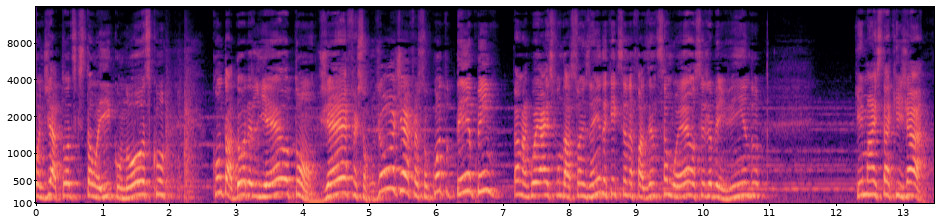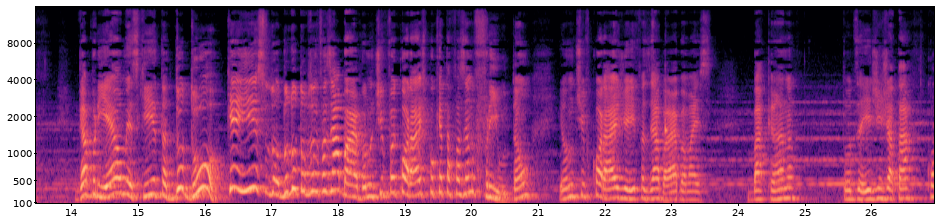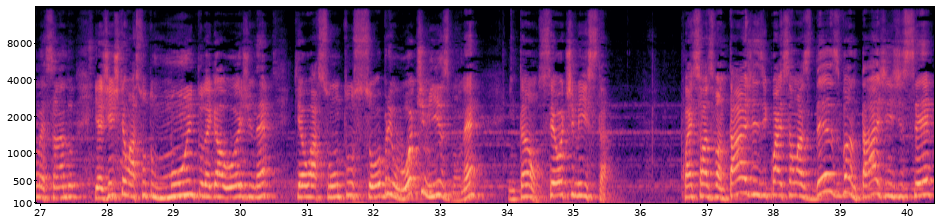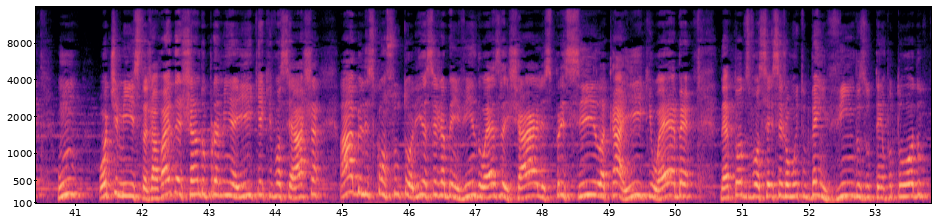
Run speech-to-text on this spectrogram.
bom dia a todos que estão aí conosco. Contador Elielton, Jefferson. Ô Jefferson, quanto tempo, hein? Tá na Goiás Fundações ainda? O que, que você anda fazendo? Samuel, seja bem-vindo. Quem mais está aqui já? Gabriel Mesquita, Dudu, que isso, Dudu, tô precisando fazer a barba. Eu não tive foi coragem porque tá fazendo frio. Então, eu não tive coragem aí fazer a barba, mas bacana. Todos aí, a gente já tá começando e a gente tem um assunto muito legal hoje, né? Que é o assunto sobre o otimismo, né? Então, ser otimista. Quais são as vantagens e quais são as desvantagens de ser um otimista. Já vai deixando para mim aí o que, é que você acha. Habilis Consultoria, seja bem-vindo. Wesley Charles, Priscila, Kaique, Weber, né? Todos vocês sejam muito bem-vindos o tempo todo.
